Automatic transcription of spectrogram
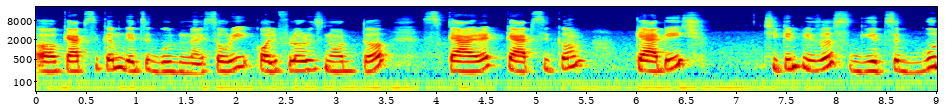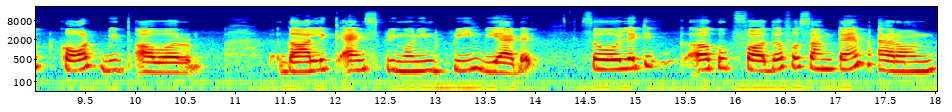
uh, capsicum gets a good nice sorry cauliflower is not the carrot capsicum cabbage chicken pieces gets a good coat with our garlic and spring onion green we added. So let it uh, cook further for some time around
